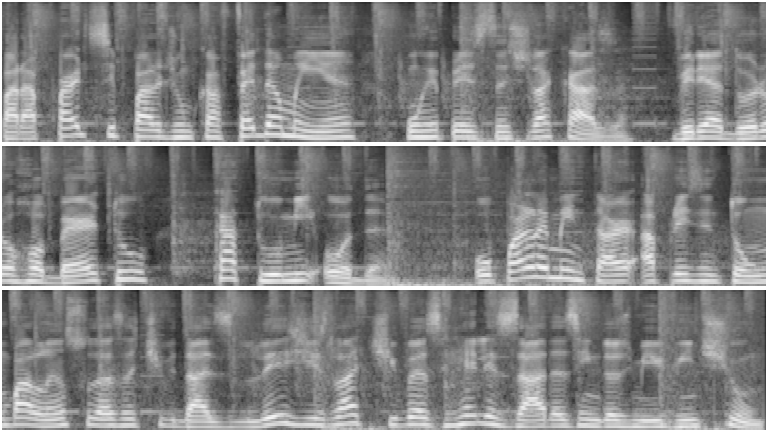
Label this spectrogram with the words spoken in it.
para participar de um café da manhã com o representante da casa, vereador Roberto Katumi Oda. O parlamentar apresentou um balanço das atividades legislativas realizadas em 2021.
